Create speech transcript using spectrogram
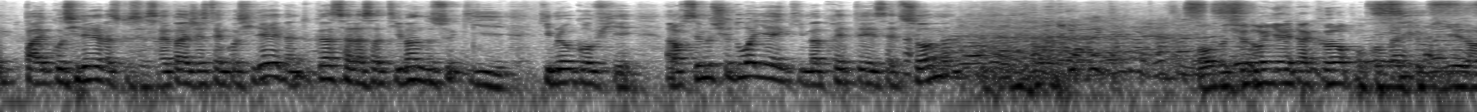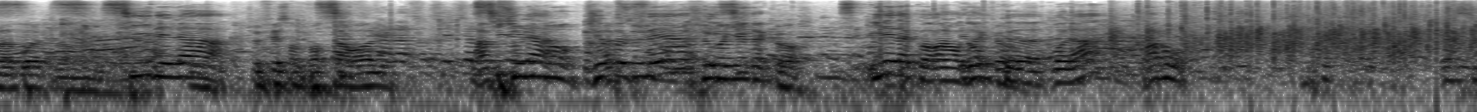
pas inconsidéré parce que ce ne serait pas un geste inconsidéré, mais en tout cas, c'est l'assentiment de ceux qui, qui me l'ont confié. Alors, c'est M. Doyen qui m'a prêté cette somme. Bon, M. Doyen est d'accord pour qu'on mette le billet dans la boîte. S'il est là... Je fais son porte-parole. Absolument, je peux le faire. M. Doyen est d'accord. Il est d'accord. Alors, donc, euh, voilà. Bravo. Merci.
